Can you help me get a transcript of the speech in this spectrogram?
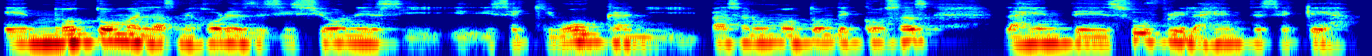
eh, no toman las mejores decisiones y se equivocan y pasan un montón de cosas, la gente sufre y la gente se queja.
